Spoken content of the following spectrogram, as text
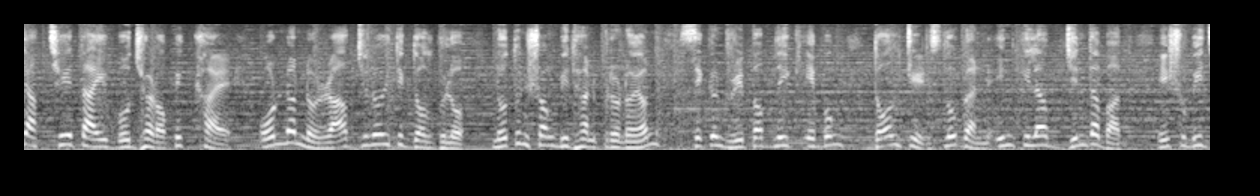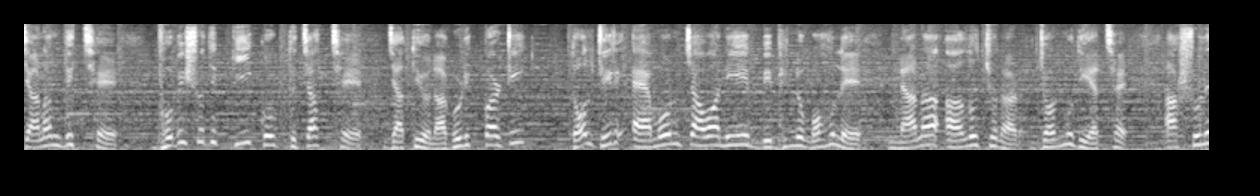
চাচ্ছে তাই বোঝার অপেক্ষায় অন্যান্য রাজনৈতিক দলগুলো নতুন সংবিধান প্রণয়ন সেকেন্ড রিপাবলিক এবং দলটির স্লোগান, ইনকিলাব, জিন্দাবাদ, এসবই জানান দিচ্ছে। ভবিষ্যতে কি করতে চাচ্ছে জাতীয় নাগরিক পার্টি? দলটির এমন চাওয়া নিয়ে বিভিন্ন মহলে নানা আলোচনার জন্ম দিয়েছে। আসলে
